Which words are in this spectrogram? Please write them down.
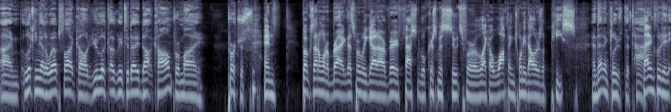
I'm looking at a website called YouLookUglyToday.com for my purchase. And folks, I don't want to brag. That's where we got our very fashionable Christmas suits for like a whopping twenty dollars a piece. And that includes the tie. That included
